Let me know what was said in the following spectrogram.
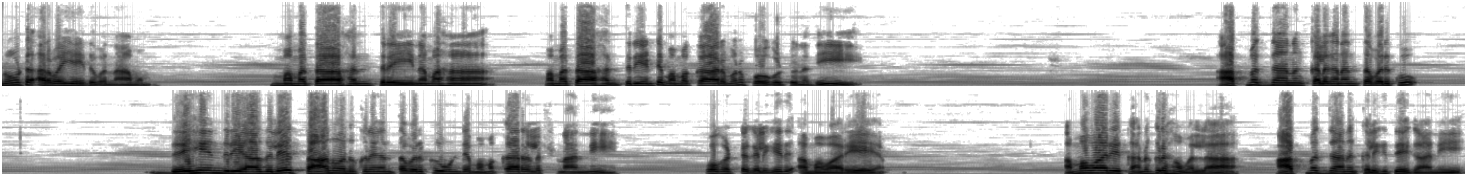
నూట అరవై ఐదవ నామం. మమతాహంత్రై నమ. మమతాహంత్రి అంటే మమకారమును పోగొట్టునది. ఆత్మజ్ఞానం కలగనంత వరకు దేహేంద్రియాదులే తాను అనుకునేంత వరకు ఉండే మమకార లక్షణాన్ని పోగొట్టగలిగేది అమ్మవారే. అమ్మవారి యొక్క అనుగ్రహం వల్ల ఆత్మజ్ఞానం కలిగితే గాని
